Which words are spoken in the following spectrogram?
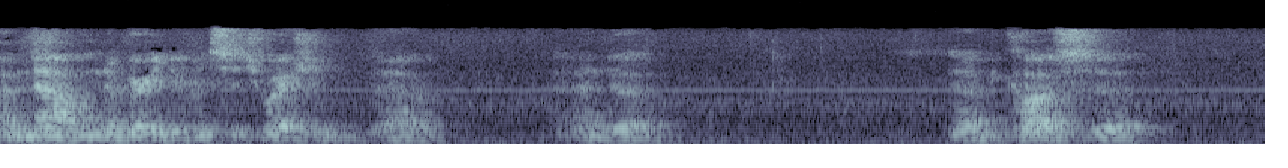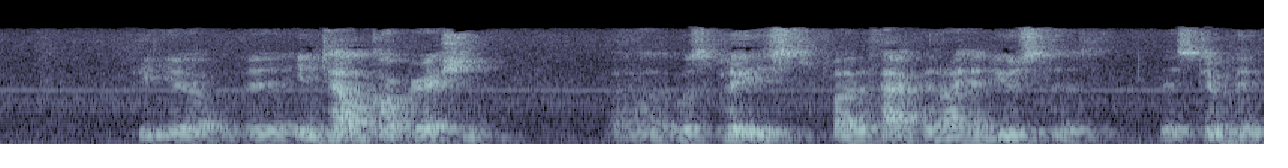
I'm now in a very different situation. Uh, and uh, uh, because uh, the, the Intel Corporation was pleased by the fact that I had used this, this to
